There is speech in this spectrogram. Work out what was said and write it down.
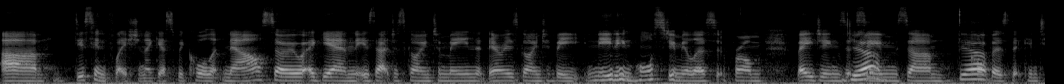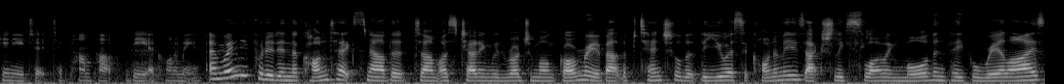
um, disinflation, I guess we call it now. So again, is that just going to mean that there is going to be needing more stimulus from Beijing's, it yeah. seems, um, yeah. coffers that continue to, to pump up the economy? And when you put it in the context now that um, I was chatting with Roger Montgomery about the potential that the US economy is actually slowing more than people realise.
